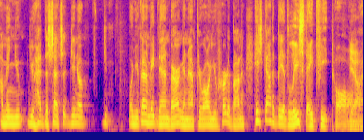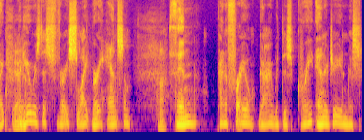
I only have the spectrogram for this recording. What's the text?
I mean, you, you had the sense that, you know, when you're going to meet Dan Berrigan, after all you've heard about him, he's got to be at least eight feet tall, yeah, right? Yeah, but yeah. here was this very slight, very handsome, huh. thin, kind of frail guy with this great energy and this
